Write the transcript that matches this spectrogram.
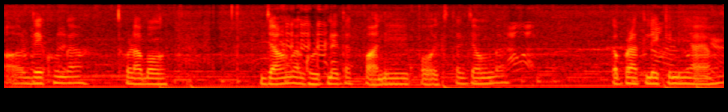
और देखूँगा थोड़ा बहुत। जाऊँगा घुटने तक, पानी पहुँच तक जाऊँगा। कपड़ा तो लेके नहीं आया हूँ।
